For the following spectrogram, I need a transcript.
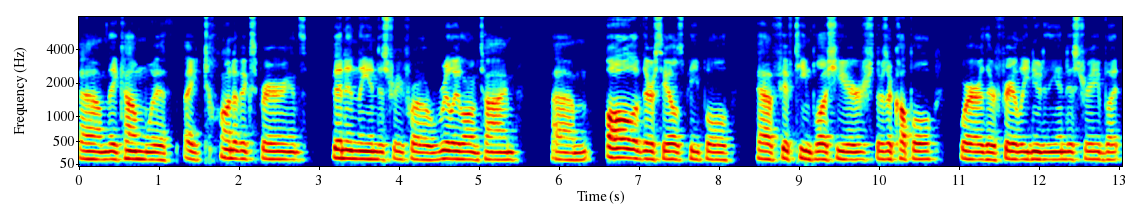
Um, they come with a ton of experience, been in the industry for a really long time. Um, all of their salespeople have 15 plus years. There's a couple where they're fairly new to the industry, but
